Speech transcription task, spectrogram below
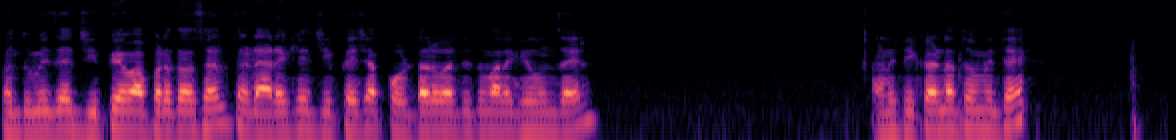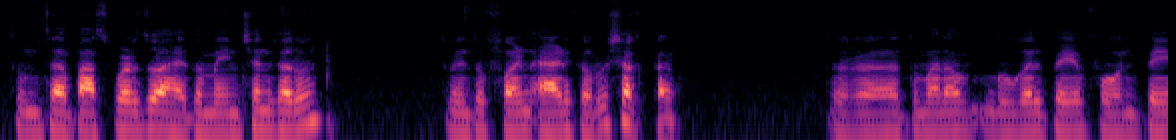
पण तुम्ही जर जीपे वापरत असाल तर डायरेक्टली जीपेच्या पोर्टलवरती तुम्हाला घेऊन जाईल. आणि तिकडनं तुम्ही ते तुमचा पासवर्ड जो आहे तो मेन्शन करून तुम्ही तो फंड ॲड करू शकतात. तर तुम्हाला गुगल पे फोनपे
